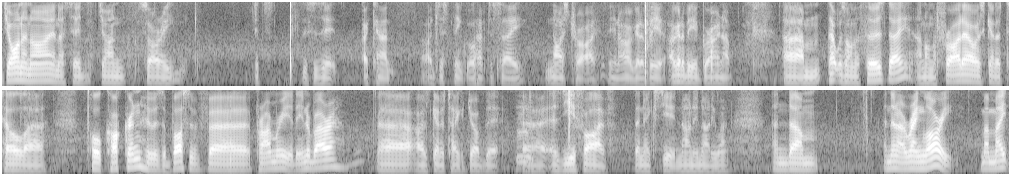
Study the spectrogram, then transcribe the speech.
John and I, and I said, John, sorry, it's this is it. I can't. I just think we'll have to say, nice try. You know, I got to be I got to be a grown up. Um, that was on the Thursday, and on the Friday, I was going to tell uh, Paul Cochran, who is a boss of uh, primary at Inverborough, uh, I was going to take a job there uh, as year five the next year, 1991. And, um, and then I rang Laurie, my mate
